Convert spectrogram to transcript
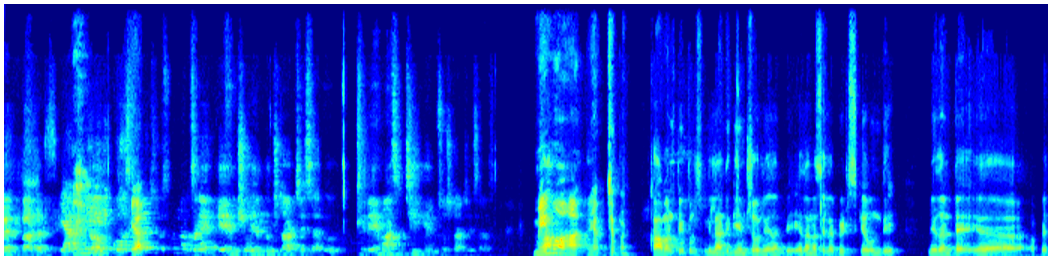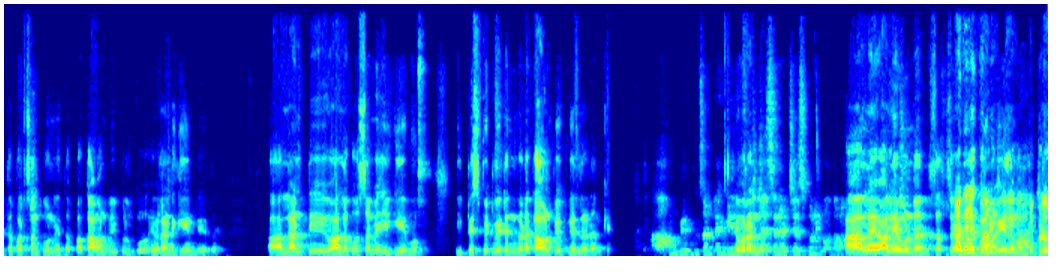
but not us. Yeah, మీరు ఇది poster Yeah. లో చూసుకున్నా అసలు కూడా ఈ గేమ్ షో ఎందుకు స్టార్ట్ చేశారు? మీరు ఏం ఆశించి ఈ గేమ్ షో స్టార్ట్ చేశారు అసలు? మేము చెప్పండి. కామన్ పీపుల్స్ ఇలాంటి గేమ్ షో లేదండి. ఏదైనా సెలబ్రిటీస్కే ఉంది. లేదంటే పెద్ద పర్సన్కి ఉన్నాయి తప్ప కామన్ పీపుల్కు ఎలాంటి గేమ్ లేదు. అలాంటి వాళ్ళ కోసమే ఈ గేమ్. ఈ ప్రెస్ మీట్ పెట్టింది కూడా కామన్ పీపుల్కి వెళ్ళడానికి. కామన్ పీపుల్స్ అంటే మీరు ఎవరన్నా? సెలెక్ట్ చేసుకొని కొంతమంది ఆ, అలా ఉండాలి కొన్ని. వేల మంది ఇప్పుడు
